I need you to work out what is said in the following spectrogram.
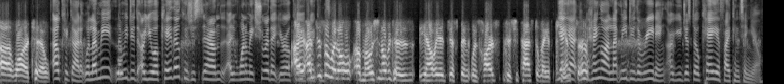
uh, Laura too. Okay, got it. Well, let me let me do. The, are you okay though? Because you sound. I want to make sure that you're okay. I, i'm just a little emotional because you know it just been was hard because she passed away of Yeah, cancer. yeah. Hang on. Let me do the reading. Are you just okay if I continue?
